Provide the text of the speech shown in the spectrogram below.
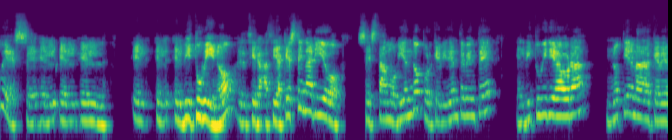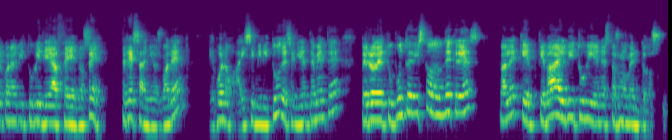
ves el, el, el, B2B, ¿no? Es decir, ¿hacia qué escenario se está moviendo? Porque evidentemente el B2B de ahora no tiene nada que ver con el B2B de hace, no sé, tres años, ¿vale? Eh, bueno, hay similitudes, evidentemente, pero de tu punto de vista, ¿dónde crees ¿vale? Que, va el B2B en estos momentos.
